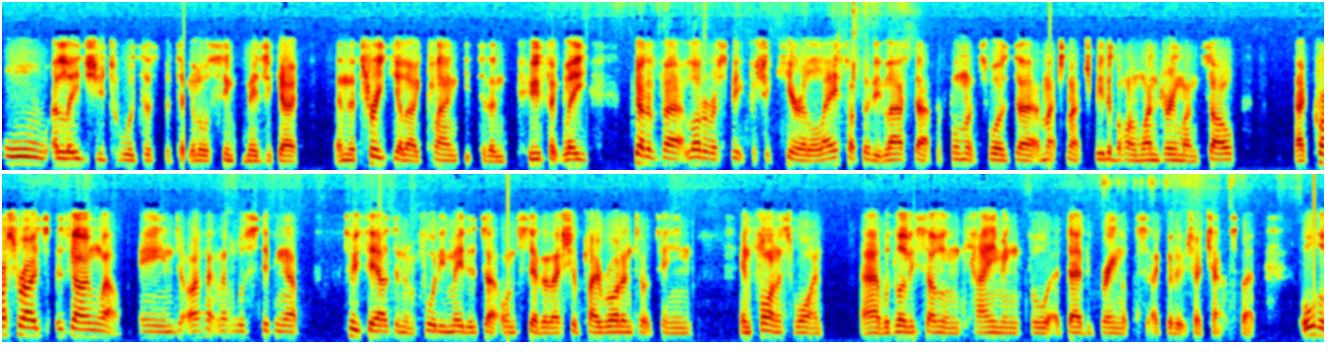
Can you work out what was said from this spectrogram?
all leads you towards this particular Semper Magico and the three kilo claim gets it in perfectly. Got a, uh, lot of respect for Shakira Lass. I thought her last start performance was uh, much, much better behind One Dream, One Soul. Uh, Crossroads is going well, and I think the horse stepping up 2,040 metres uh, on Saturday should play right into a team in finest wine. Uh, with Lily Sutherland aiming for a David Green looks a good show chance. But all the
